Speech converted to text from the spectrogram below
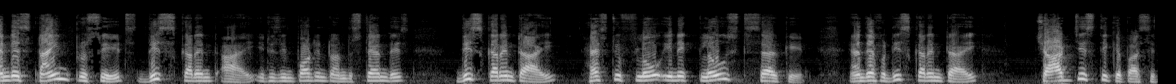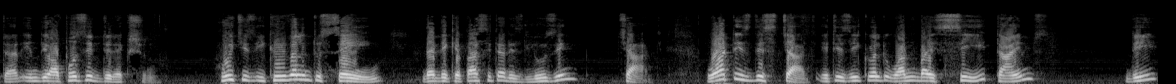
and as time proceeds this current I it is important to understand this this current I has to flow in a closed circuit and therefore this current I charges the capacitor in the opposite direction which is equivalent to saying that the capacitor is losing charge. What is this charge? It is equal to 1 by C times the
